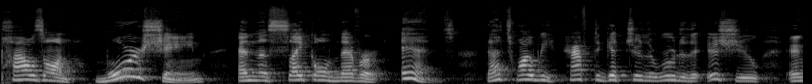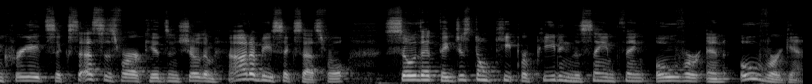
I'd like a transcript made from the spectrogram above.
piles on more shame and the cycle never ends. That's why we have to get to the root of the issue and create successes for our kids and show them how to be successful so that they just don't keep repeating the same thing over and over again.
